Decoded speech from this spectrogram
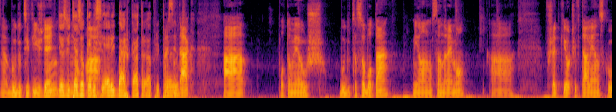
budúci týždeň. Kde zvíťazil no kedysi Erik Báška, treba pripomenúť. Presne tak. A potom je už budúca sobota Milano Sanremo a všetky oči v Taliansku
